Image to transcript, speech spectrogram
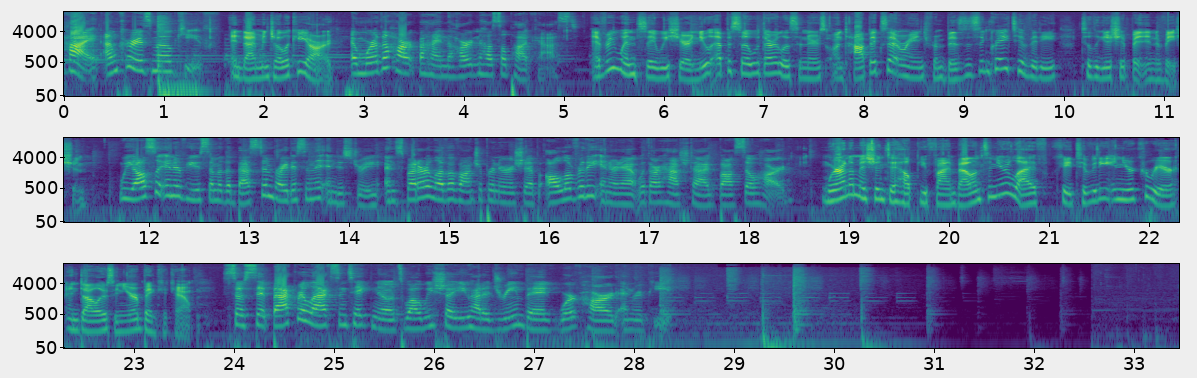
Hi, I'm Charisma O'Keefe, And I'm Angelica Yard. and we're the heart behind the Heart and Hustle podcast. Every Wednesday, we share a new episode with our listeners on topics that range from business and creativity to leadership and innovation. We also interview some of the best and brightest in the industry and spread our love of entrepreneurship all over the internet with our hashtag Boss So Hard. We're on a mission to help you find balance in your life, creativity in your career, and dollars in your bank account. So sit back, relax, and take notes while we show you how to dream big, work hard, and repeat.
